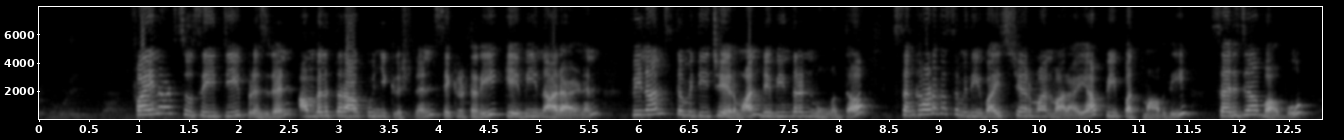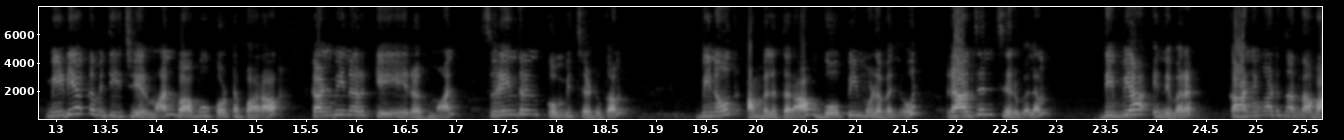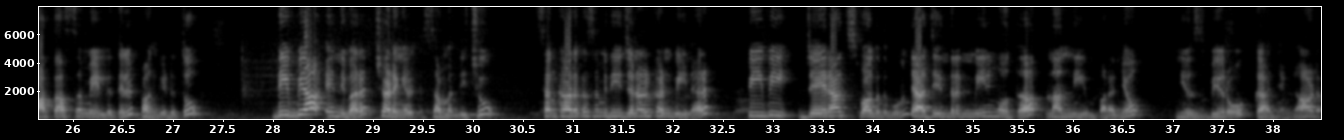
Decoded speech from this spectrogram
Fine arts society president Ambalathara Kunhikrishnan secretary K V Narayanan finance committee chairman Raveendran Mungath സംഘാടക സമിതി vice ചെയർമാൻമാരായ P Padmavathi Sarija Babu media committee chairman Babu Kottappara convener K A Rahman Surendran Kombichadukam Vinod Ambalathara Gopi Mulavannur Rajan Cheruvalam Divya എന്നിവർ കാഞ്ഞങ്ങാട്ട് നടന്ന വാർത്താ സമ്മേളനത്തിൽ പങ്കെടുത്തു. ദിവ്യ എന്നിവർ ചടങ്ങിൽ സംബന്ധിച്ചു. സംഘാടക സമിതി general convener P V Jayaraj സ്വാഗതവും രാജേന്ദ്രൻ മീനങ്ങോത്ത് നന്ദിയും പറഞ്ഞു. News bureau Kanhangad.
